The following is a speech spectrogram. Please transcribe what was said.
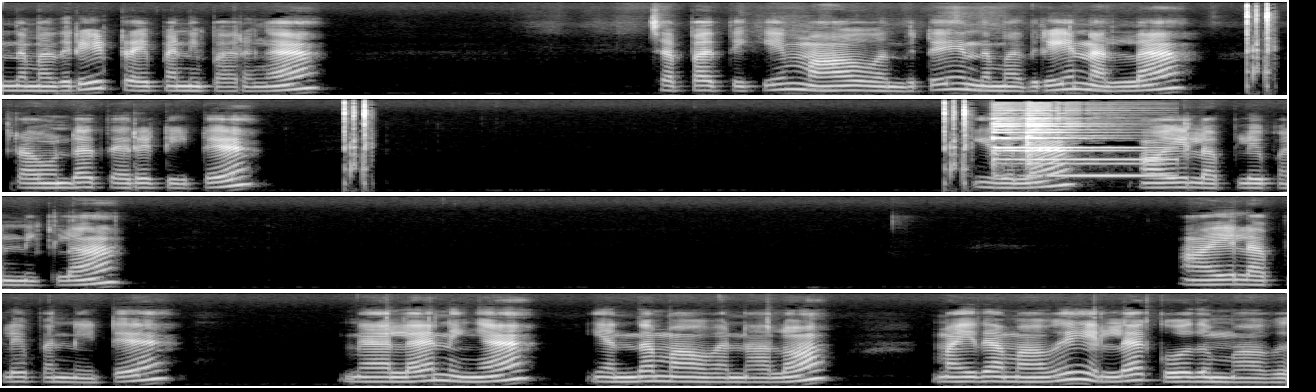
இந்த மாதிரி ட்ரை பண்ணி பாருங்கள் சப்பாத்திக்கு மாவு வந்துட்டு இந்த மாதிரி நல்லா ரவுண்டாக திரட்டிட்டு இதில் ஆயில் அப்ளை பண்ணிக்கலாம். ஆயில் அப்ளை பண்ணிவிட்டு மேலே நீங்கள் எந்த மாவு வேணாலும் மைதா மாவு இல்லை கோதுமை மாவு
